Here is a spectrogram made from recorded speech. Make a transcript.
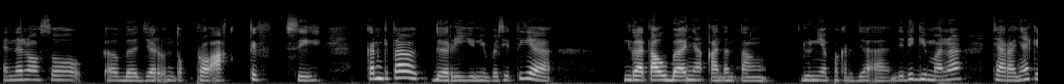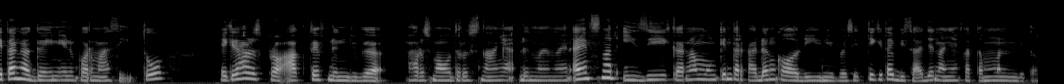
And then also uh, belajar untuk proaktif sih. Kan kita dari university ya nggak tahu banyak kan tentang dunia pekerjaan. Jadi gimana caranya kita ngagain informasi itu? Ya kita harus proaktif dan juga harus mau terus nanya dan lain-lain. And it's not easy karena mungkin terkadang kalau di university kita bisa aja nanya ke temen gitu.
